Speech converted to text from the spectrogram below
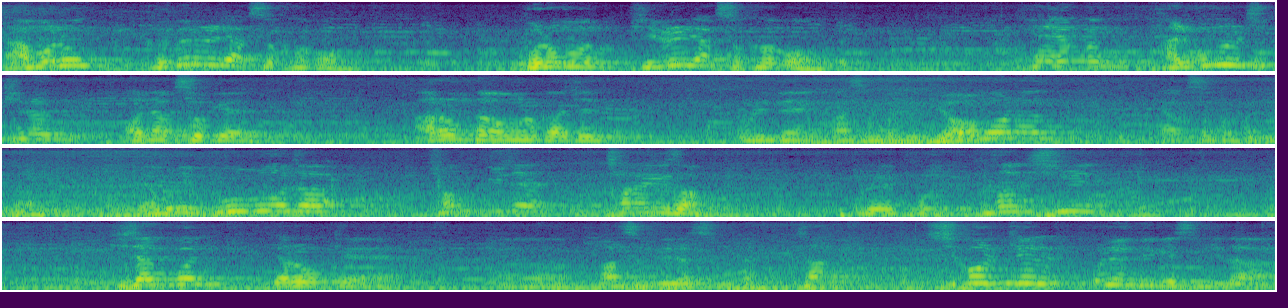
나무는 그늘을 약속하고, 구름은 비를 약속하고, 태양은 밝음을 지키는 언약 속에 아름다움을 가진 우리네 가슴은 영원한 약속을 합니다. 네, 우리 후보자 정규재 차량에서 우리 부- 부산 시민 기장군 여러분께 어, 말씀드렸습니다. 자, 시골길 올려드리겠습니다.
